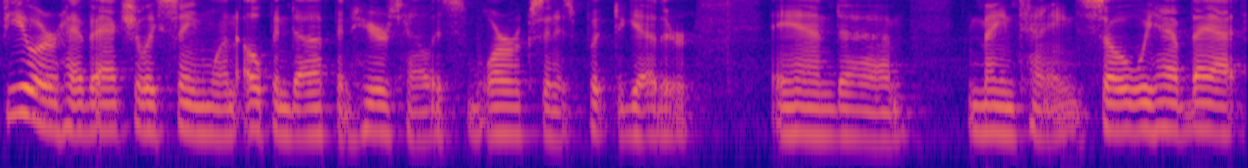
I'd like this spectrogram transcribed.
Fewer have actually seen one opened up, and here's how this works and it's put together and um, maintained. So we have that,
